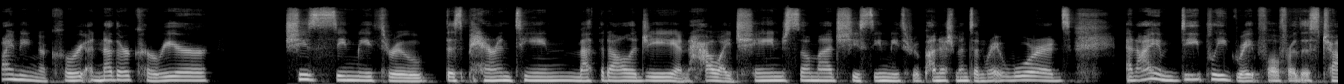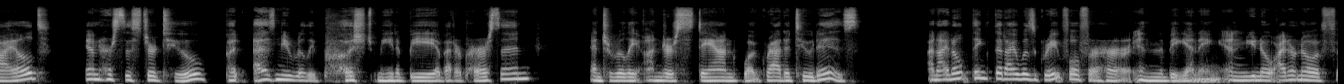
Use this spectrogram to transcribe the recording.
finding a career, another career, she's seen me through this parenting methodology and how I changed so much. She's seen me through punishments and rewards. And I am deeply grateful for this child and her sister too. But Esme really pushed me to be a better person and to really understand what gratitude is. And I don't think that I was grateful for her in the beginning. And, you know, I don't know if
